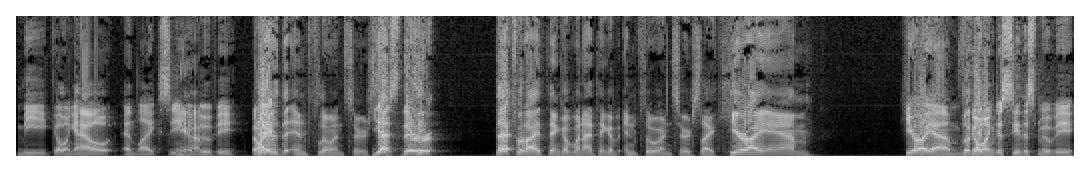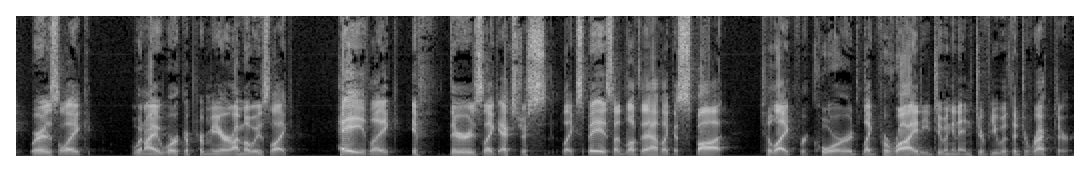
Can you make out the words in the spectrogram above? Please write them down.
me going out and like seeing Yeah. a movie. But They're I, the influencers. yes, they're That's that- what I think of when I think of influencers. Like here I am. here I am Look going at- to see this movie. Whereas like when I work a premiere, I'm always like, hey, like if there's like extra like space, I'd love to have like a spot to like record like variety doing an interview with a director.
